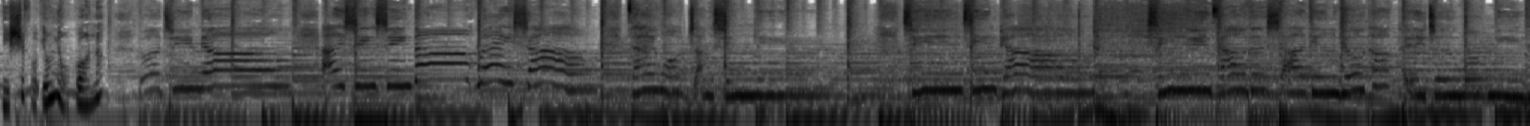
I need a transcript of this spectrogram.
你是否拥有过呢？多奇妙。爱星星的微笑，在我掌心里轻轻飘。幸运草的夏天，有他陪着我迷路。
